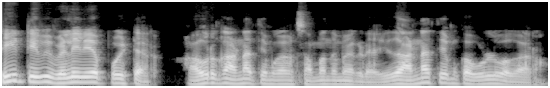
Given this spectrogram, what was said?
டிடிவி வெளியிலேயே போயிட்டார். அவருக்கும் அதிமுக சம்மந்தமே கிடையாது. இது அதிமுக உள்வகாரம்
